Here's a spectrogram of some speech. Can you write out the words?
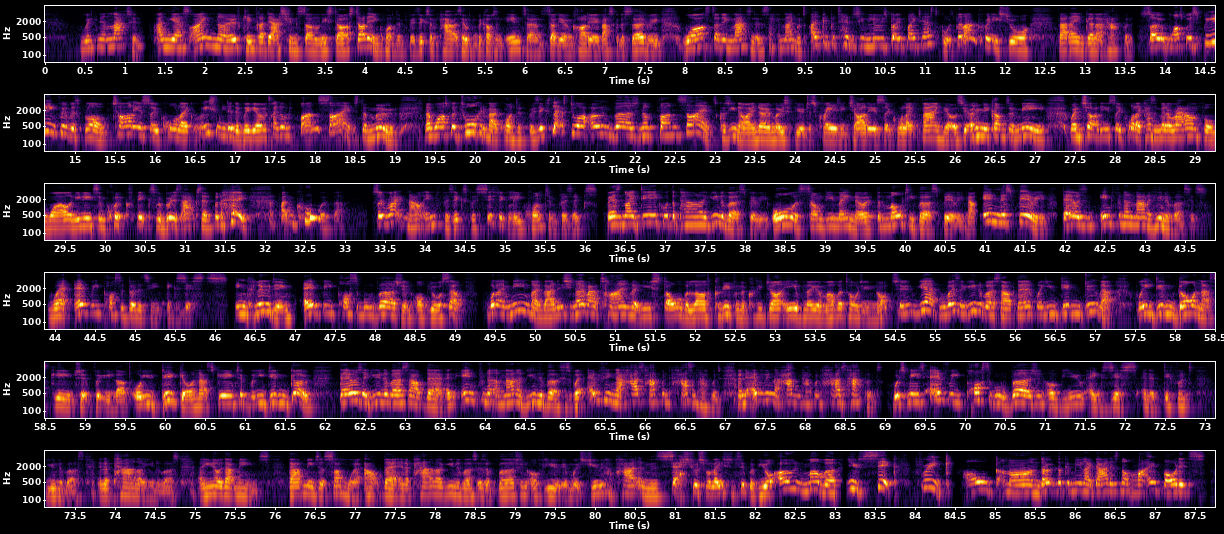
written in Latin. And yes, I know if Kim Kardashian suddenly starts studying quantum physics and Paris Hilton becomes an intern studying cardiovascular surgery while studying Latin as a second language, I could potentially lose both my testicles, but I'm pretty sure that ain't gonna happen. So whilst we're speeding through this vlog, Charlie is so cool like recently did a video entitled Fun Science to Moon. Now whilst we're talking about quantum physics, let's do our own version of fun science, because you know, I know most of you are just crazy Charlie is so cool like fangirls You only come to me when Charlie is so cool like hasn't been around for a while and you need some quick fix a British accent, but hey, I'm cool with that. So right now in physics, specifically quantum physics, there's an idea called the parallel universe theory, or as some of you may know it, the multiverse theory. Now in this theory, there is an infinite amount of universes, where every possibility exists, including every possible version of yourself. What I mean by that is, you know about time that you stole the last cookie from the cookie jar even though your mother told you not to? Yeah, well there's a universe out there where you didn't do that, where you didn't go on that skiing trip that you loved, or you did go on that skiing trip but you didn't go. There is a universe out there, an infinite amount of universes where everything that has happened hasn't happened, and everything that hasn't happened has happened. Which means every possible version of you exists in a different universe, in a parallel universe. And you know what that means? That means that somewhere out there in a parallel universe is a version of you in which you have had an incestuous relationship with your own mother, you sick freak! Oh, come on, don't look at me like that, it's not my fault, it's...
